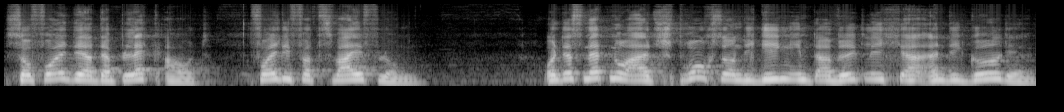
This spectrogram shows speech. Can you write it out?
So voll der, der Blackout, voll die Verzweiflung. Und das nicht nur als Spruch, sondern die gingen ihm da wirklich ja, an die Gurgel.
